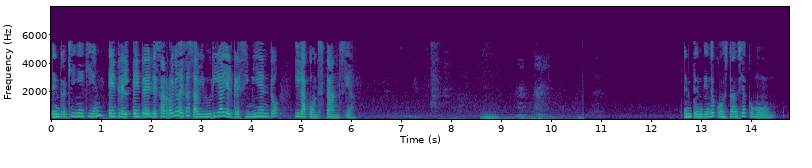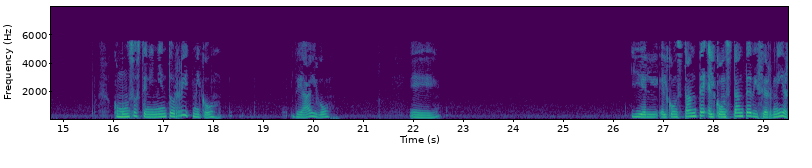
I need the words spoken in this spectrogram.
¿Entre quién y quién? Entre el, entre el desarrollo de esa sabiduría y el crecimiento y la constancia. Entendiendo constancia como, como un sostenimiento rítmico de algo. Eh, y el, el, constante, el constante discernir,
